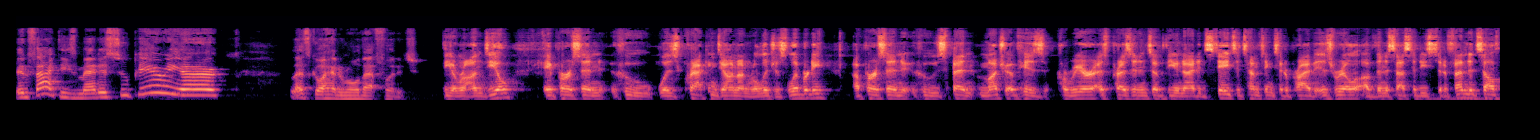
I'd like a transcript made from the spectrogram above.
In fact, he's met his superior. Let's go ahead and roll that footage the Iran deal, a person who was cracking down on religious liberty, a person who spent much of his career as president of the United States attempting to deprive Israel of the necessities to defend itself.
